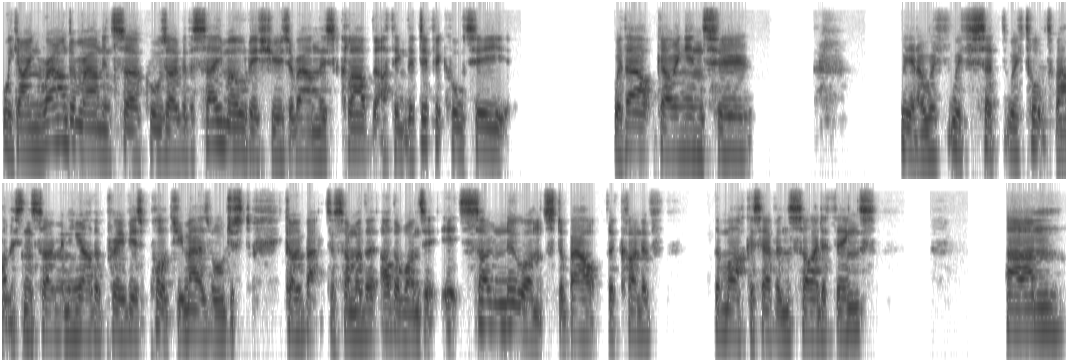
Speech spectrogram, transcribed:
we're going round and round in circles over the same old issues around this club. That I think the difficulty, without going into you know, we've we've said we've talked about this in so many other previous pods. You may as well just go back to some of the other ones. It, it's so nuanced about the kind of the Marcus Evans side of things. Um,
